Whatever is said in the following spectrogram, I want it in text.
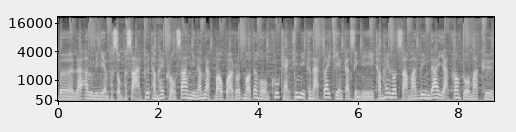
เบอร์และอลูมิเนียมผสมผสานเพื่อทำให้โครงสร้างมีน้ำหนักเบากว่ารถมอเตอร์โฮมคู่แข่งที่มีขนาดใกล้เคียงกันสิ่งนี้ทำให้รถสามารถวิ่งได้อย่างคล่องตัวมากขึ้น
